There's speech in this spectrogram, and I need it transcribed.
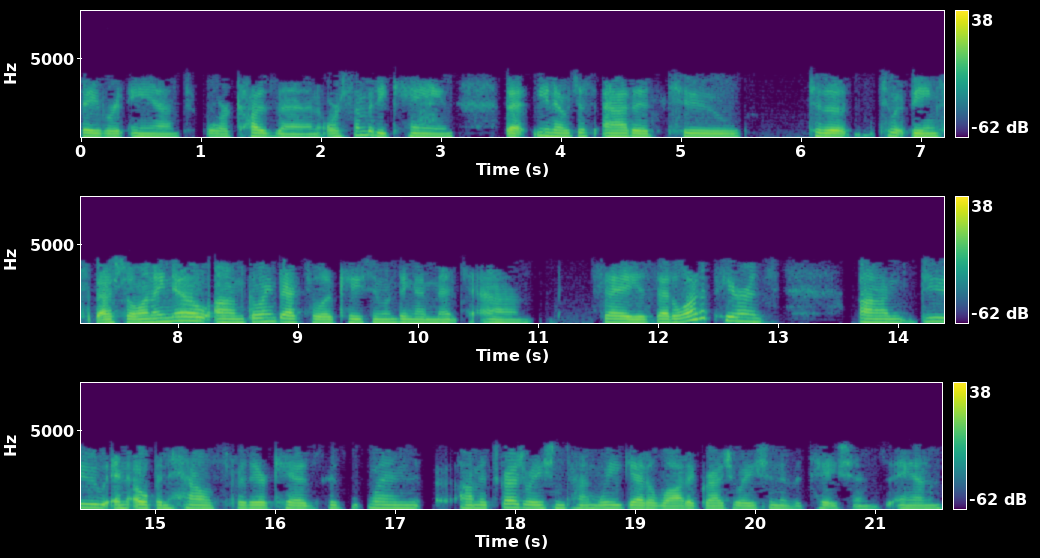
favorite aunt or cousin or somebody came that you know just added to to the to it being special and I know um going back to location one thing I meant to um say is that a lot of parents um do an open house for their kids because when um it's graduation time we get a lot of graduation invitations and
